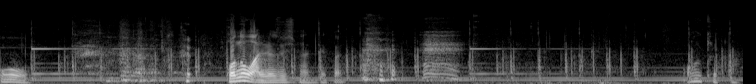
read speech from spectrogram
오. 번호 알려주시면 안 될까요? 어, 귀엽다.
